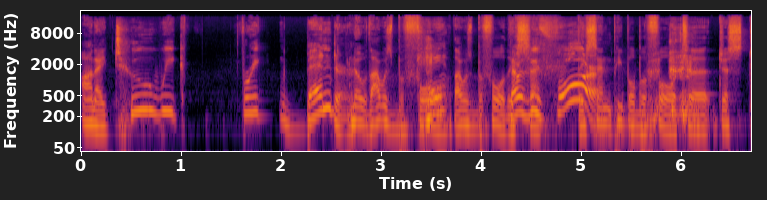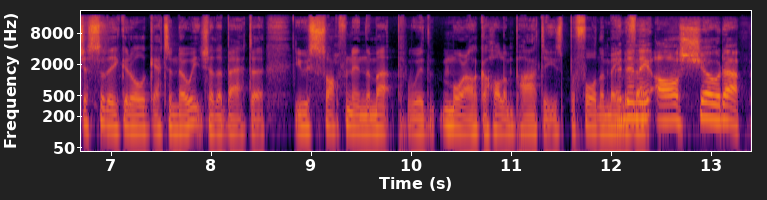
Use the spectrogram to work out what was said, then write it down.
on a two week freak bender. no, that was before. Can't- that was before. They That was sent, before. They sent people before to just just so they could all get to know each other better. He was softening them up with more alcohol and parties before the main and then they all showed up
